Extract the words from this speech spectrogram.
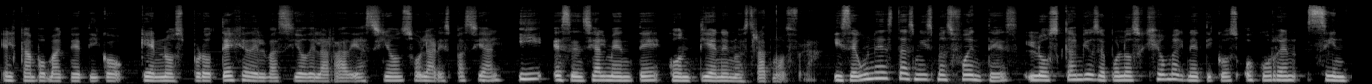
el campo magnético que nos protege del vacío de la radiación solar espacial y esencialmente contiene nuestra atmósfera. Y según estas mismas fuentes, los cambios de polos geomagnéticos ocurren sin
